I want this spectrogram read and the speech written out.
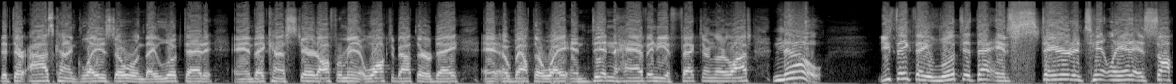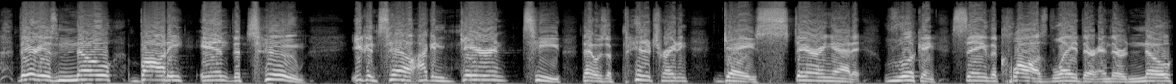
that their eyes kind of glazed over when they looked at it and they kind of stared off for a minute, walked about their day and about their way and didn't have any effect on their lives? No. You think they looked at that and stared intently at it and saw there is no body in the tomb? You can tell, I can guarantee that was a penetrating gaze, staring at it, looking, seeing the claws laid there, and there's no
